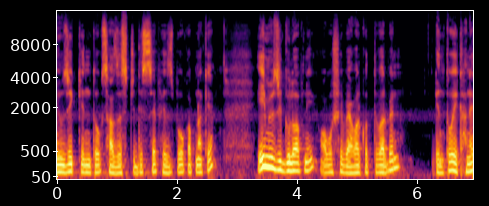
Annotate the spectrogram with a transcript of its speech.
মিউজিক কিন্তু সাজেস্ট দিচ্ছে ফেসবুক আপনাকে। এই মিউজিকগুলো আপনি অবশ্যই ব্যবহার করতে পারবেন। কিন্তু এখানে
